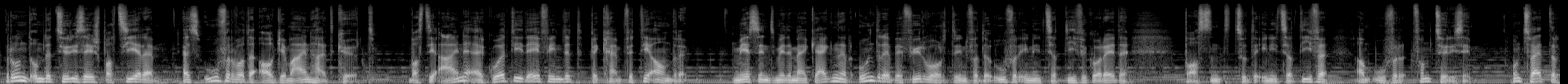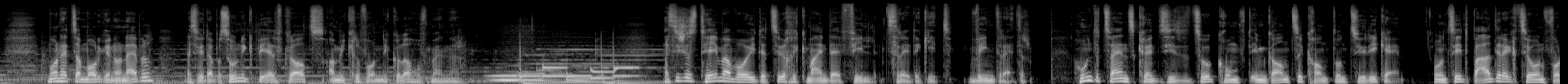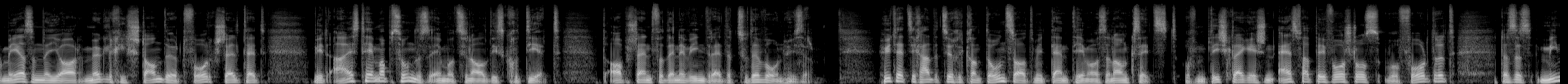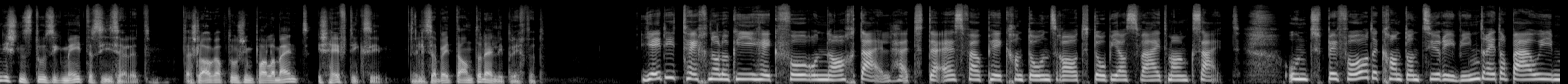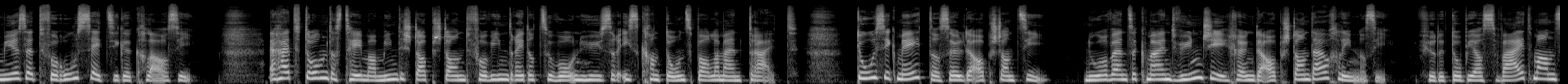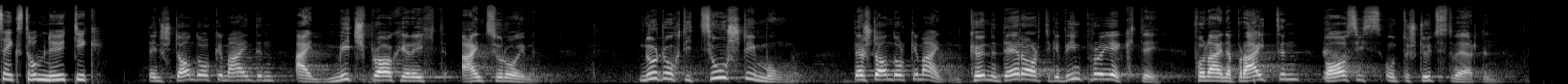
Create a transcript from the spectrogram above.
rund um den Zürichsee spazieren, ein Ufer, das der Allgemeinheit gehört. Was die einen eine gute Idee findet, bekämpfen die anderen. Wir sind mit einem Gegner und einer Befürworterin von der Uferinitiative reden, passend zu der Initiative am Ufer vom Zürichsee. Und das Wetter. Morgen hat es am Morgen noch Nebel, es wird aber sonnig bei 11 Grad. Am Mikrofon Nicola Hofmänner. Es ist ein Thema, das in der Zürcher Gemeinde viel zu reden gibt. Windräder. 120 könnte es in der Zukunft im ganzen Kanton Zürich geben. Und seit die Baudirektion vor mehr als einem Jahr mögliche Standorte vorgestellt hat, wird ein Thema besonders emotional diskutiert. Der Abstand von diesen Windrädern zu den Wohnhäusern. Heute hat sich auch der Zürcher Kantonsrat mit dem Thema auseinandergesetzt. Auf dem Tisch gelegen ist ein SVP-Vorstoß, der fordert, dass es mindestens 1000 Meter sein sollen. Der Schlagabtausch im Parlament war heftig. Elisabeth Antonelli berichtet. Jede Technologie hat Vor- und Nachteile, hat der SVP-Kantonsrat Tobias Weidmann gesagt. Und bevor der Kanton Zürich Windräder baue, müssen die Voraussetzungen klar sein. Er hat darum das Thema Mindestabstand von Windrädern zu Wohnhäusern ins Kantonsparlament getragen. 1000 Meter soll der Abstand sein. Nur wenn die Gemeinde wünsche, könnte der Abstand auch kleiner sein. Für den Tobias Weidmann sei es nötig, den Standortgemeinden ein Mitspracherecht einzuräumen. Nur durch die Zustimmung der Standortgemeinden können derartige Windprojekte von einer breiten Basis unterstützt werden.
